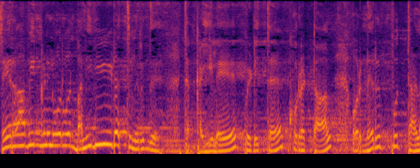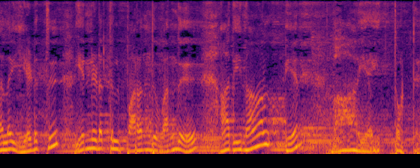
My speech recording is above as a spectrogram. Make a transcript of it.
சேராபீன்களில் ஒருவன் பலிபீடத்தில் இருந்து தன் கையிலே பிடித்த குரட்டால் ஒரு நெருப்பு தழலை எடுத்து என்னிடத்தில் பறந்து வந்து அதனால் என் வாயை தொட்டு.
